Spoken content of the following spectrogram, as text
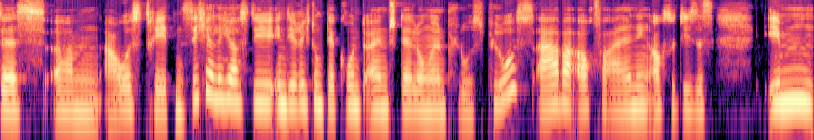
des ähm, Austretens sicherlich aus die, in die Richtung der Grundeinstellungen plus plus, aber auch vor allen Dingen auch so dieses im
